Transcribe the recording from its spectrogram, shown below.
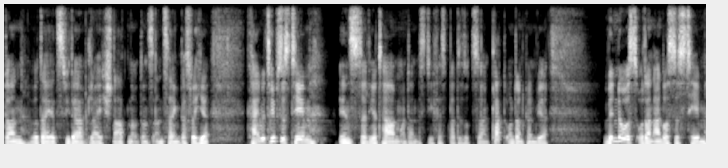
dann wird er jetzt wieder gleich starten und uns anzeigen, dass wir hier kein Betriebssystem installiert haben und dann ist die Festplatte sozusagen platt und dann können wir Windows oder ein anderes System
